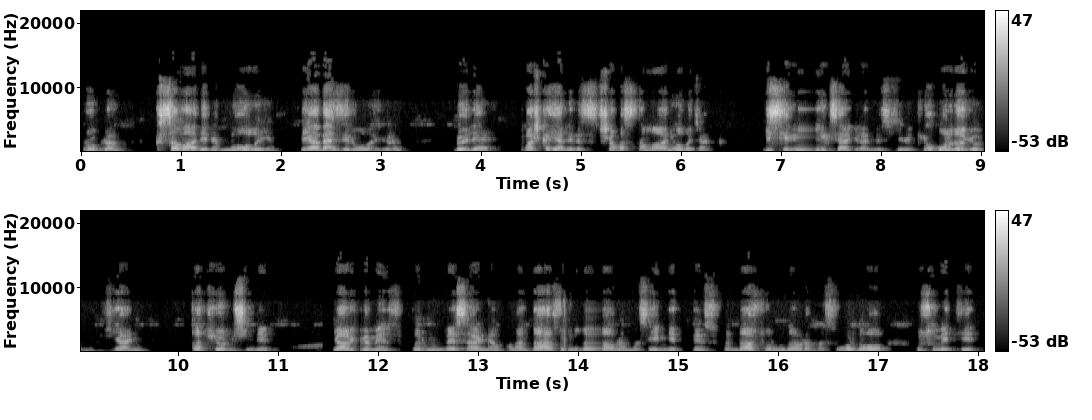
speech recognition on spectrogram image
program. Kısa vadede bu olayın veya benzeri olayların böyle başka yerlere sıçramasına mani olacak bir serinlik sergilenmesi gerekiyor. Onu da görmüyoruz. Yani atıyorum şimdi yargı mensuplarının vesaireden falan daha sorumlu davranması, emniyet mensuplarının daha sorumlu davranması, orada o husumeti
